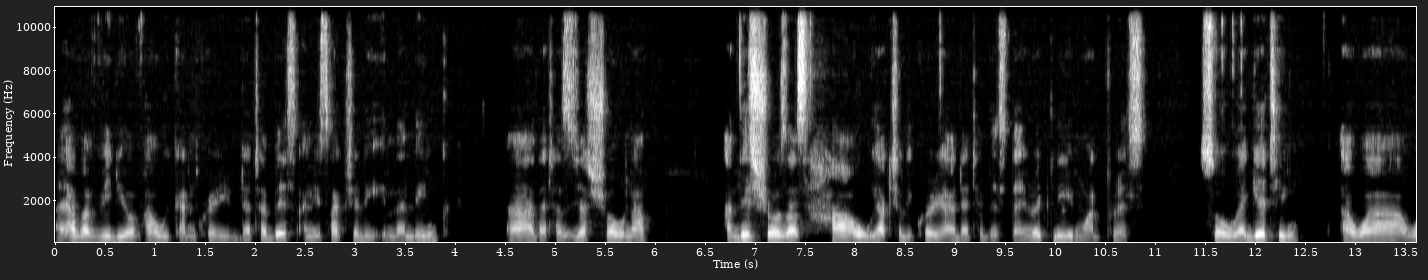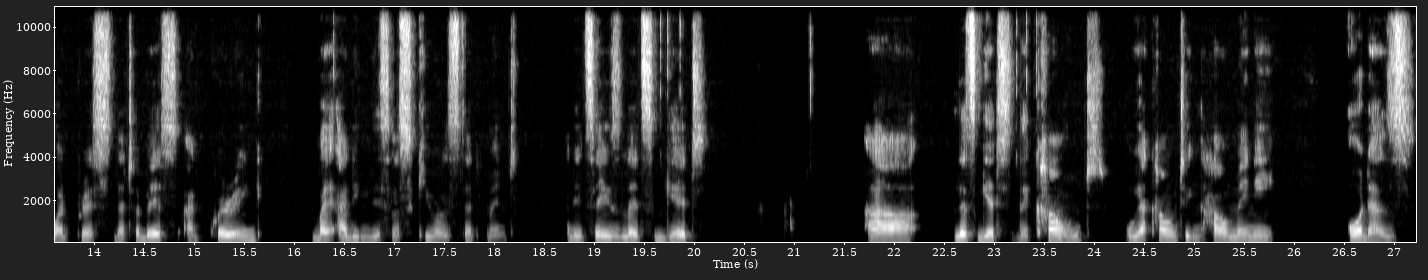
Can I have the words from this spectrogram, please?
I have a video of how we can query database and it's actually in the link uh, that has just shown up, and this shows us how we actually query our database directly in WordPress. So we're getting our WordPress database and querying by adding this SQL statement, and it says let's get uh, let's get the count, we are counting how many orders,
